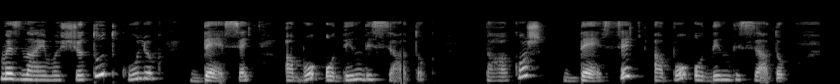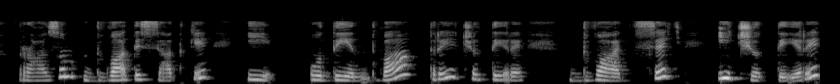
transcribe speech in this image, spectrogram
Ми знаємо, що тут кульок 10 або 1 десяток. Також 10 або 1 десяток. Разом 2 десятки і 1, 2, 3, 4. 20 і 4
